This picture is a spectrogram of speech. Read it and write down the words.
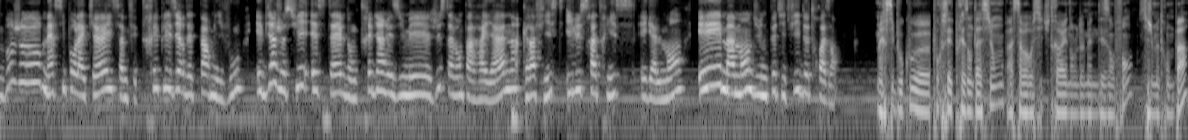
Bonjour, merci pour l'accueil. Ça me fait très plaisir d'être parmi vous. Eh bien, je suis Estelle, donc très bien résumée juste avant par Ryan, graphiste, illustratrice également, et maman d'une petite fille de 3 ans. Merci beaucoup euh, pour cette présentation. À savoir aussi tu travailles dans le domaine des enfants, si je ne me trompe pas.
